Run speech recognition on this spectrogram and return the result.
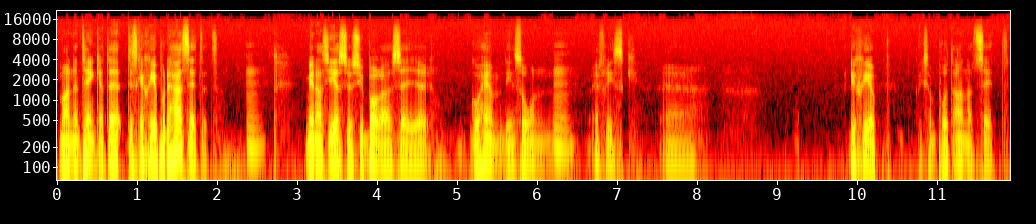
mannen tänker att det, det ska ske på det här sättet. Mm. Medan Jesus ju bara säger Gå hem, din son Mm. är frisk. Eh, det sker liksom på ett annat sätt.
